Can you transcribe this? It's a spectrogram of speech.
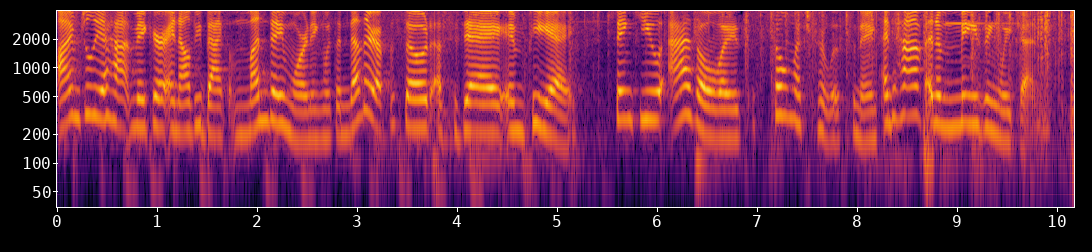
I'm Julia Hatmaker, and I'll be back Monday morning with another episode of Today in PA. Thank you, as always, so much for listening, and have an amazing weekend.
